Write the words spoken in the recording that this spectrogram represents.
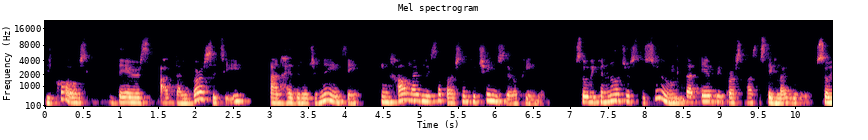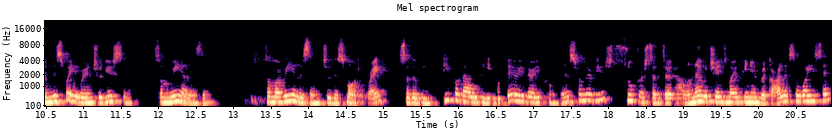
because there's a diversity and heterogeneity in how likely is a person to change their opinion. So we cannot just assume that every person has the same likelihood. So in this way, we're introducing some realism, some more realism to this model, right? So there'll be people that will be very, very convinced from their views, super centered. I will never change my opinion regardless of what you say,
